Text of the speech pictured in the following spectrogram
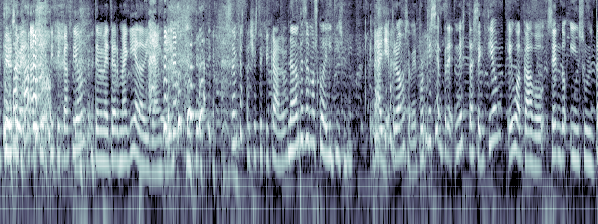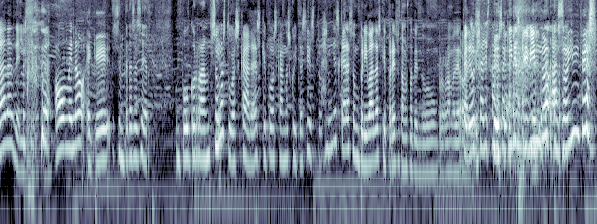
Quero saber a justificación de meterme aquí a Daddy Yankee. Sempre está justificado. Non empecemos co elitismo. Dalle, pero vamos a ver, por que sempre nesta sección eu acabo sendo insultada del elitista? Ao menos é que se empezas a ser un pouco rancia. Son as túas caras que pos cando escoitas isto. As miñas caras son privadas que para eso estamos facendo un programa de radio. Pero xa estamos aquí describindo as ointes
